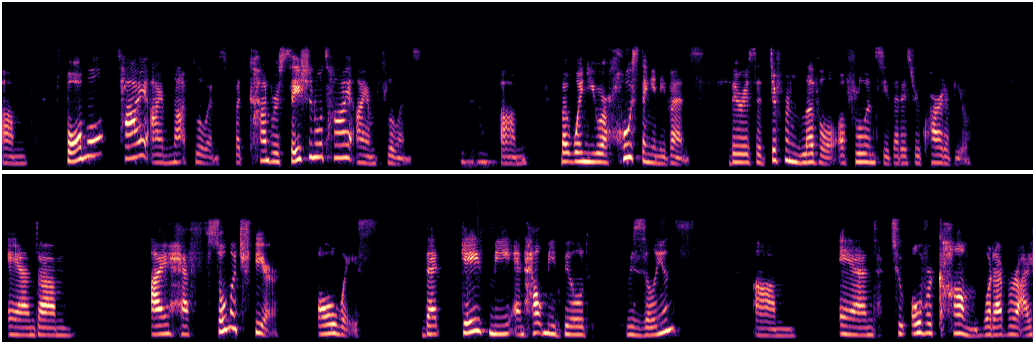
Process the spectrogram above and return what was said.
um, formal Thai, I'm not fluent, but conversational Thai, I am fluent. Mm-hmm. Um, but when you are hosting an event, there is a different level of fluency that is required of you. And um, I have so much fear always that gave me and helped me build resilience um, and to overcome whatever I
